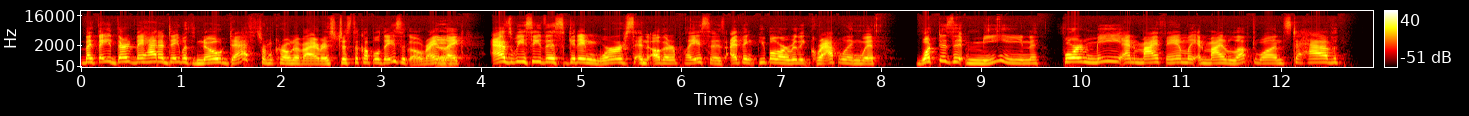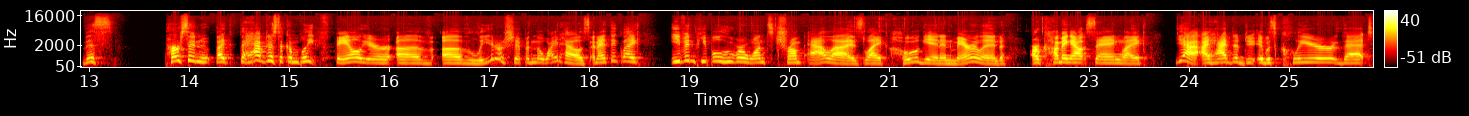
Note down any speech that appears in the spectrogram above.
like they they had a day with no deaths from coronavirus just a couple days ago, right? Yeah. Like as we see this getting worse in other places, I think people are really grappling with what does it mean for me and my family and my loved ones to have this person like they have just a complete failure of of leadership in the White House. And I think like even people who were once Trump allies like Hogan in Maryland are coming out saying like, yeah, I had to do it was clear that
